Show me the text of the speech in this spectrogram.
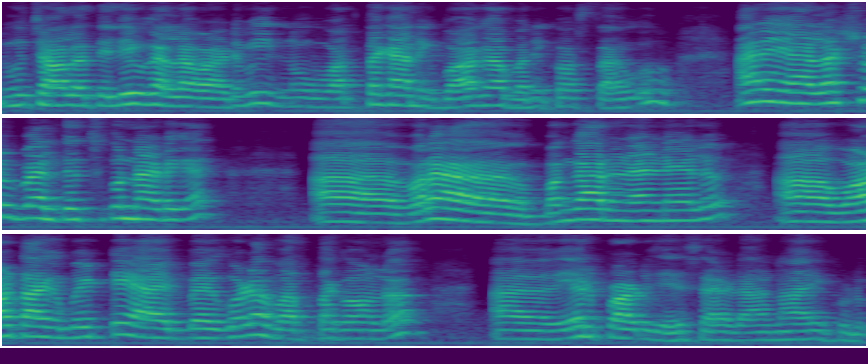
నువ్వు చాలా తెలివిగలవాడివి నువ్వు వర్తకానికి బాగా పనికొస్తావు అని ఆ లక్ష రూపాయలు తెచ్చుకున్నాడుగా. వర బంగారు నాణ్యాలు ఆ వాటాకు పెట్టి ఆ అబ్బాయి కూడా వర్తకంలో ఏర్పాటు చేశాడు ఆ నాయకుడు.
